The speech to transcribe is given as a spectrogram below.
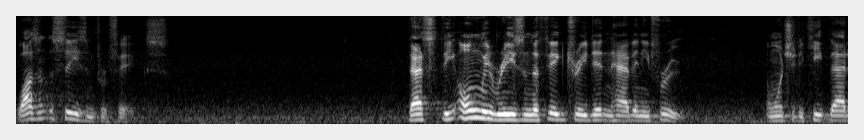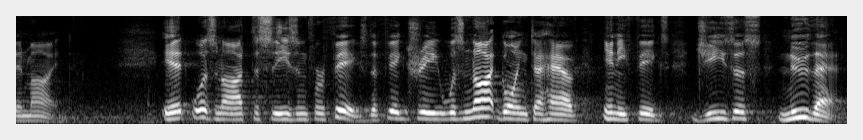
Wasn't the season for figs. That's the only reason the fig tree didn't have any fruit. I want you to keep that in mind. It was not the season for figs. The fig tree was not going to have any figs. Jesus knew that.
